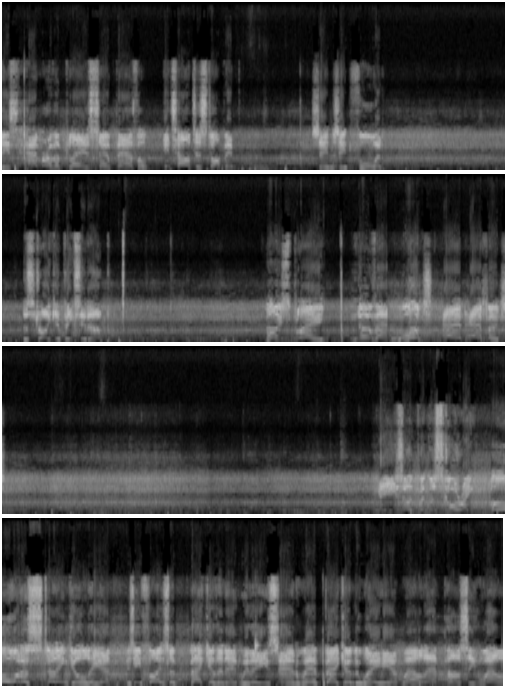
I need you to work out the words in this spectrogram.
This hammer of a player is so powerful, it's hard to stop him. Sends it forward. The striker picks it up. Nice play. Novak, what an effort. He's opened the scoring. Oh, what a stunning goal here as he finds the back of the net with ease. And we're back underway here. Well, they're passing well.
